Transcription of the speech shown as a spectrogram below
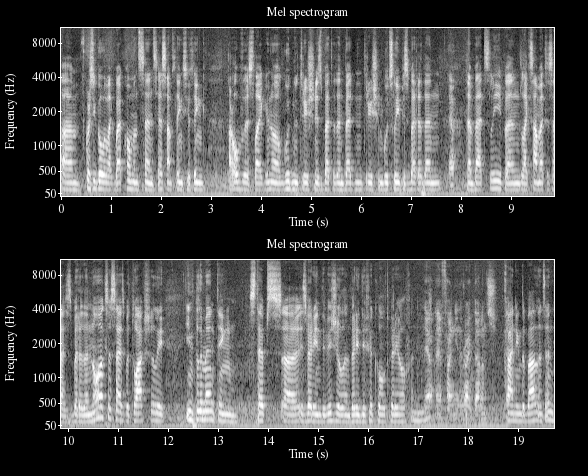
um, of course you go like by common sense yeah? Some things you think are obvious like you know good nutrition is better than bad nutrition good sleep is better than Yeah. than bad sleep and like some exercise is better than no exercise. But to actually implementing steps uh, is very individual and very difficult very often Yeah, and finding the right balance. finding the balance and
